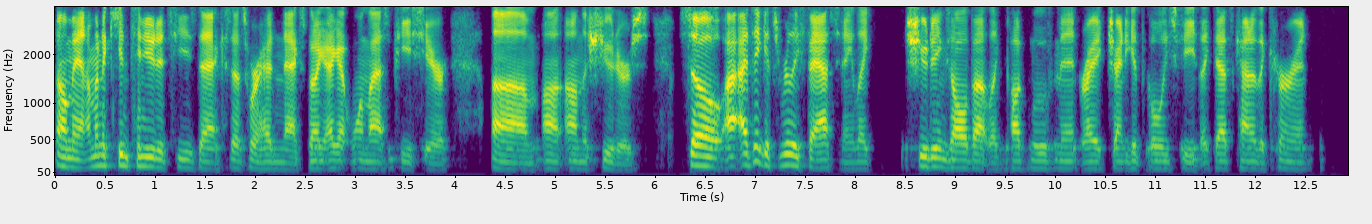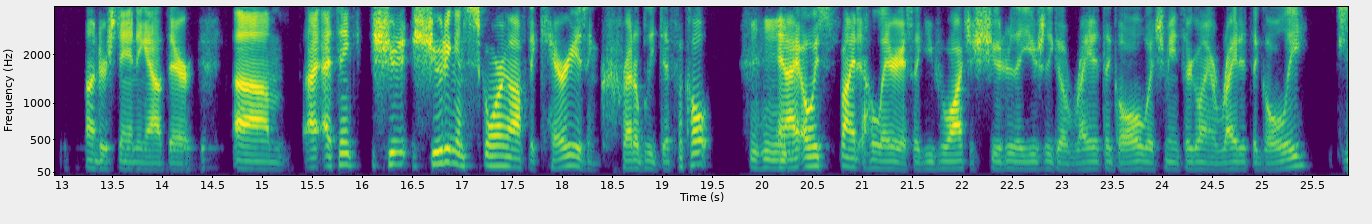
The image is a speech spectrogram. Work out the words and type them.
Oh man, I'm going to continue to tease that because that's where we're heading next. But I, I got one last piece here um, on on the shooters. So I, I think it's really fascinating. Like shooting's all about like puck movement, right? Trying to get the goalie's feet. Like that's kind of the current understanding out there. Um, I, I, think shoot, shooting and scoring off the carry is incredibly difficult. Mm-hmm. And I always find it hilarious. Like if you watch a shooter, they usually go right at the goal, which means they're going right at the goalie.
